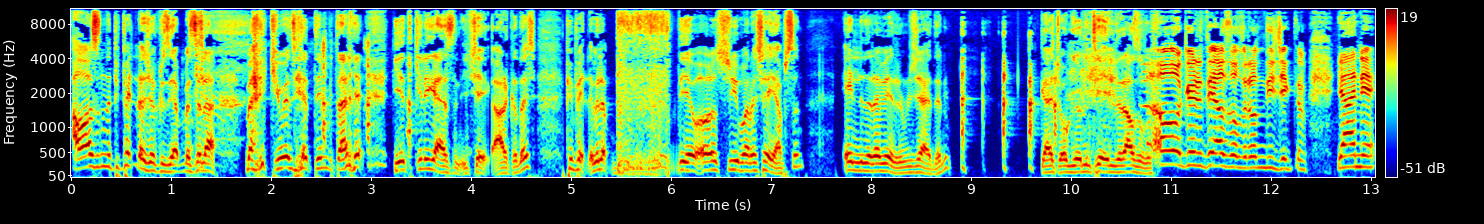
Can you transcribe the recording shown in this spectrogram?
ağzında pipetle jacuzzi yap. Mesela ben küvete yatayım bir tane yetkili gelsin şey, arkadaş. Pipetle böyle diye o suyu bana şey yapsın. 50 lira veririm rica ederim. Gerçi o görüntüye 50 lira az olur. O görüntü az olur onu diyecektim. Yani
